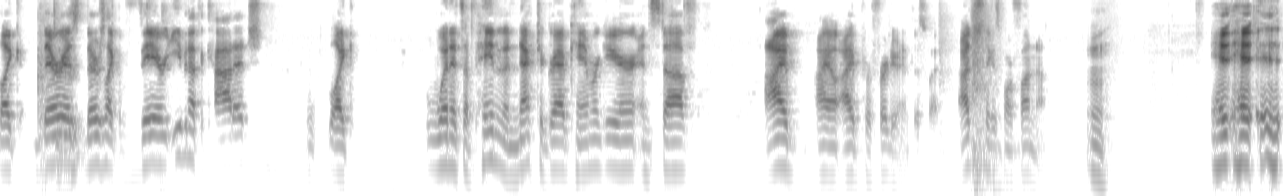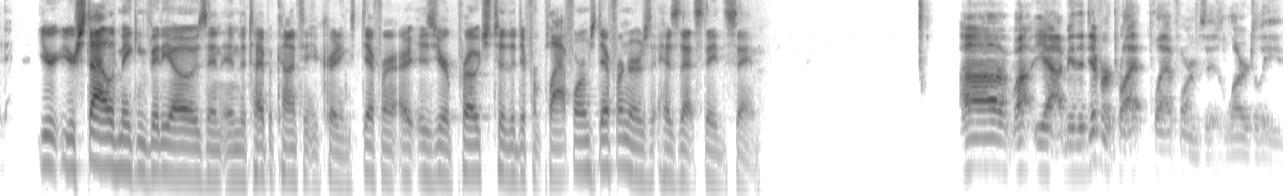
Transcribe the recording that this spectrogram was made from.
like there is mm. there's like very even at the cottage, like when it's a pain in the neck to grab camera gear and stuff. I I I prefer doing it this way. I just think it's more fun now. Mm. Ha- your your style of making videos and, and the type of content you're creating is different. Is your approach to the different platforms different, or is, has that stayed the same? Uh, well, yeah. I mean, the different plat- platforms is largely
